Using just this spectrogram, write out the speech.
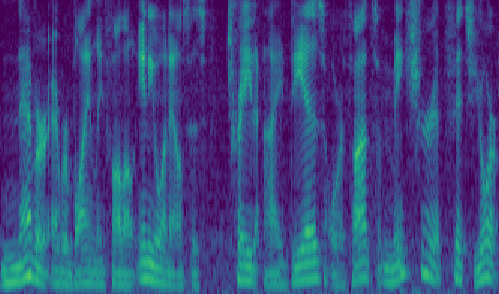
never, ever blindly follow anyone else's trade ideas or thoughts, make sure it fits your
